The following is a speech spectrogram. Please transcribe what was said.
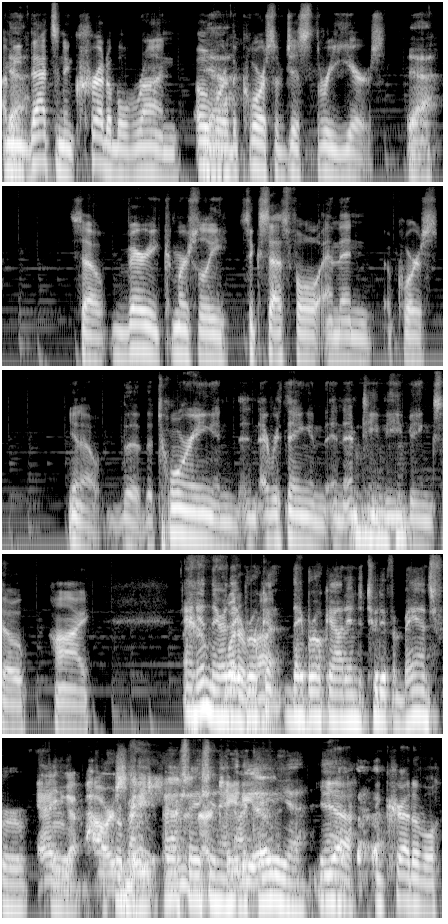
I Yeah. mean, that's an incredible run over Yeah. the course of just three years. Yeah, So very commercially successful, and then of course, you know the the touring and, and everything, and, and MTV Mhm. being so high. And in there, What they broke run. out, they broke out into two different bands for Yeah, you got Power for Station, Power Station and Arcadia. Arcadia. Yeah, incredible.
